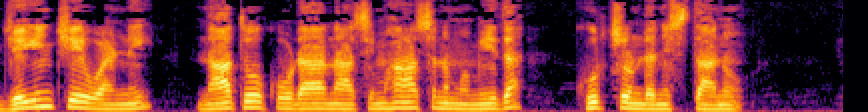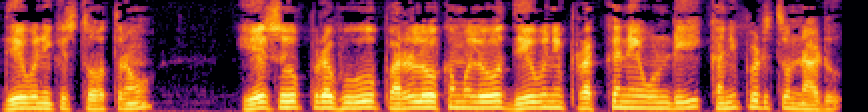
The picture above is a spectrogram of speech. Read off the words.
జయించేవాణ్ణి. నాతో కూడా నా సింహాసనము మీద కూర్చుండనిస్తాను. దేవునికి స్తోత్రం. యేసు ప్రభువు పరలోకములో దేవుని ప్రక్కనే ఉండి కనిపెడుతున్నాడు.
